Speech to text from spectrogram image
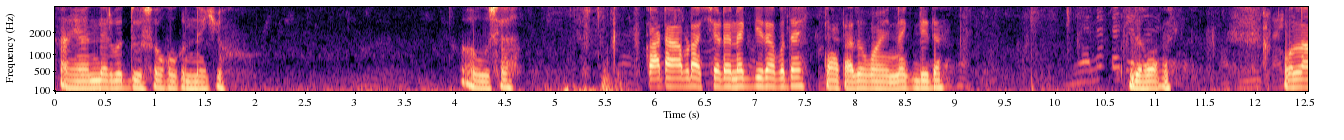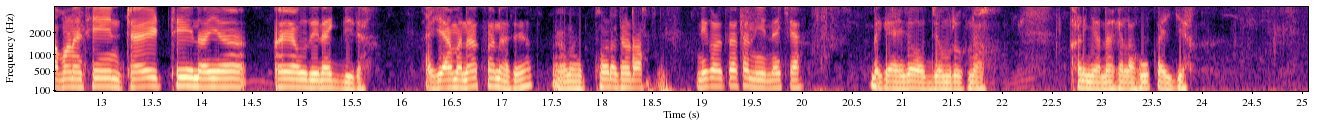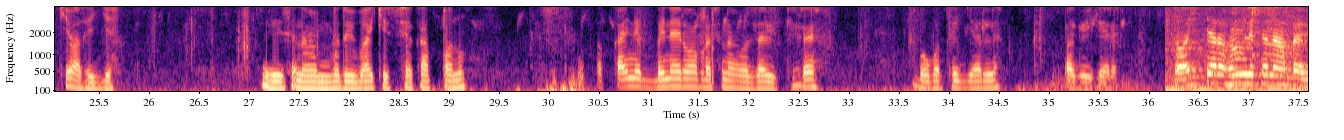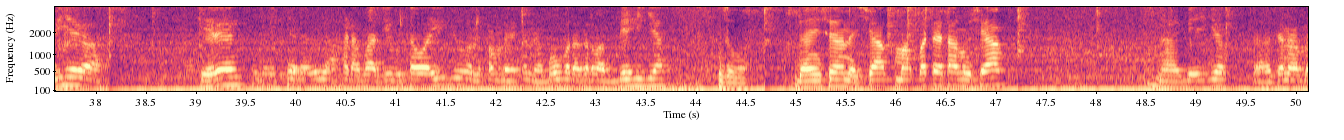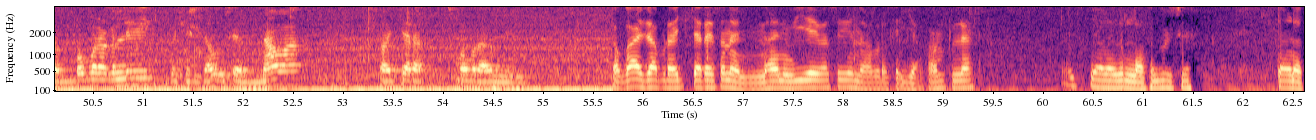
અહીંયા અંદર બધું ચોખ્ખું કરી નાખ્યું આવું છે કાંટા આપણા છેડે નાખી દીધા બધા કાંટા જો અહીં નાખી દીધા જવા ઓલા પણ થી ઠેઠથી અહીંયા અહીંયા સુધી નાખી દીધા હજી આમાં નાખવાના છે આમાં થોડા થોડા નીકળતા હતા ને નાખ્યા બાકી અહીં જો જમરૂખના ખણિયા નાખેલા હુકાઈ ગયા. કેવા થઈ ગયા? હજી છે ને આમ બધું બાકી જ છે કાપવાનું. કાંઈ ને બનાવ્યો આપણે છે ને જાવી ઘેરે. બપોર થઈ ગયા એટલે પાકી ઘેરે. તો અત્યારે ફેમિલી છે ને આપણે વીએ ઘેરે. અત્યારે સાડા બાર જેવું થવા આવી ગયું અને તમે છે ને બપોરા કરવા બેસી ગયા. જુઓ દહીં છે અને શાકમાં બટાટાનું શાક. ના બેસી ગયો. તો છે ને આપણે બપોરા કરી લેવી. પછી જવું છે નાવા. તો અત્યારે બપોરા કરી લેવી. તો ગાય આપણે અત્યારે છે ને નાઈન વી આવ્યા છીએ ને આપણે થઈ ગયા કમ્પ્લેટ અત્યારે કેટલા ખબર છે? ત્રણ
